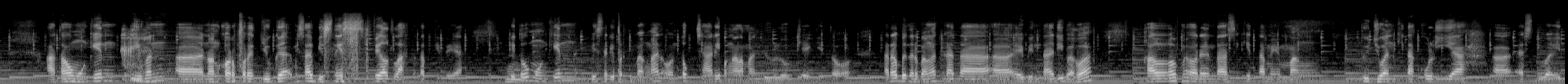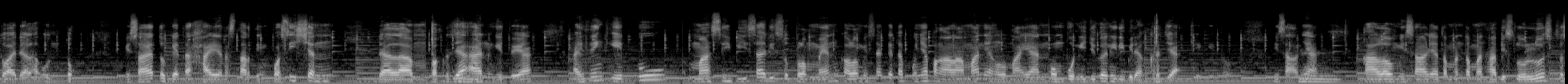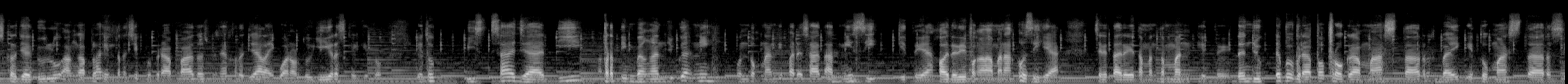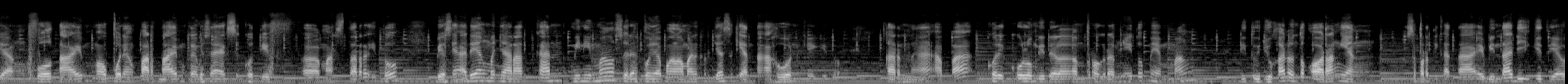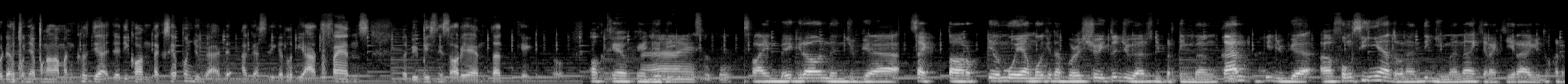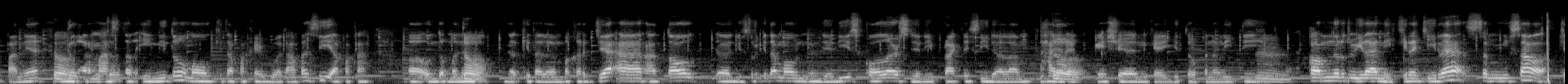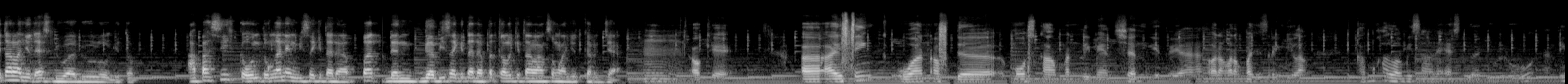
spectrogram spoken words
atau mungkin even uh, non corporate juga, misalnya bisnis field lah tetap gitu ya, hmm. itu mungkin bisa dipertimbangkan untuk cari pengalaman dulu kayak gitu. Karena bener banget kata uh, Ebin tadi bahwa kalau orientasi kita memang tujuan kita kuliah uh, eh, S2 itu adalah untuk misalnya tuh kita higher starting position dalam pekerjaan gitu ya. I think itu masih bisa disuplemen kalau misalnya kita punya pengalaman yang lumayan mumpuni juga nih di bidang kerja kayak gitu. Misalnya, hmm. kalau misalnya teman-teman habis lulus terus kerja dulu, anggaplah internship beberapa terus misalnya kerja like one or two years kayak gitu. Itu bisa jadi pertimbangan juga nih untuk nanti pada saat admisi gitu ya. Kalau dari pengalaman aku sih ya, cerita dari teman-teman gitu. Dan juga beberapa program master, baik itu masters yang full time maupun yang part time kayak misalnya eksekutif uh, master itu biasanya ada yang menyaratkan minimal sudah punya pengalaman kerja sekian tahun kayak gitu karena apa kurikulum di dalam programnya itu memang ditujukan untuk orang yang seperti kata Ebin tadi gitu ya udah punya pengalaman kerja jadi konteksnya pun juga ada agak sedikit lebih advance lebih bisnis oriented kayak gitu Oke oke nice, jadi okay. selain background dan juga sektor ilmu yang mau kita pursue itu juga harus dipertimbangkan, yeah. tapi juga uh, fungsinya tuh nanti gimana kira-kira gitu ke depannya betul, gelar betul. master ini tuh mau kita pakai buat apa sih? Apakah uh, untuk menunjang kita dalam pekerjaan atau uh, justru kita mau menjadi scholars jadi praktisi dalam betul. higher education kayak gitu peneliti. Gitu. Hmm. Kalau menurut Wira nih, kira-kira semisal kita lanjut S2 dulu gitu apa sih keuntungan yang bisa kita dapat dan gak bisa kita dapat kalau kita langsung lanjut kerja? Hmm, oke. Okay. Uh, I think one of the most commonly mentioned gitu ya, orang-orang pasti sering bilang, kamu kalau misalnya S2 dulu,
